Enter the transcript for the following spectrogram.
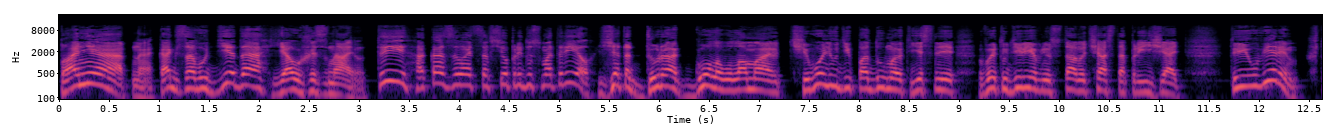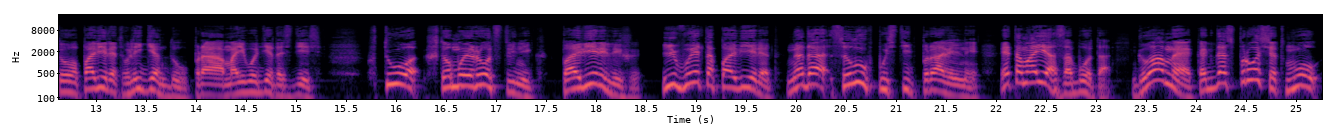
Понятно. Как зовут деда, я уже знаю. Ты, оказывается, все предусмотрел. Я-то дурак голову ломаю. Чего люди подумают, если в эту деревню стану часто приезжать? Ты уверен, что поверят в легенду про моего деда здесь? В то, что мой родственник. Поверили же? И в это поверят. Надо слух пустить правильный. Это моя забота. Главное, когда спросят, мол,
